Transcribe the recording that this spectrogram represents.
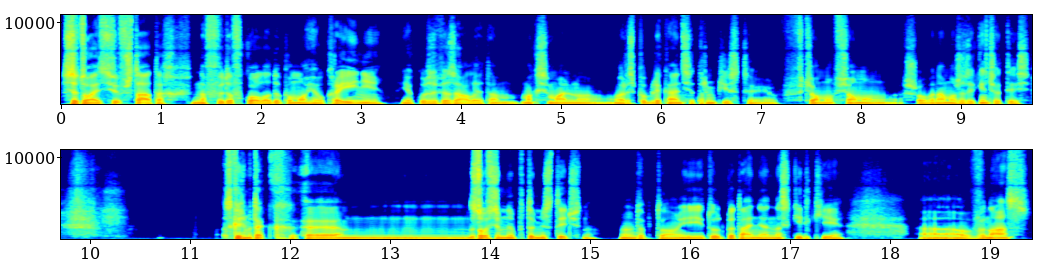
ситуацію в Штатах довкола допомоги Україні, яку зв'язали там максимально республіканці, трампісти в цьому всьому, що вона може закінчитись. Скажімо так, ем, зовсім не оптимістично. Ну, тобто, і тут питання, наскільки в нас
